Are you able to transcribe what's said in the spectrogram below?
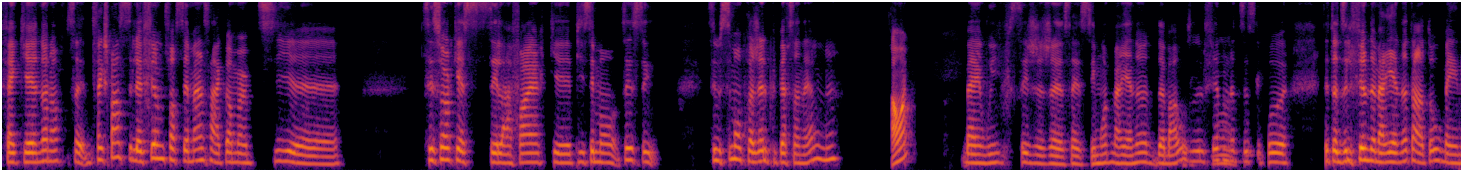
Fait que, non, non, c'est- fait que je pense que le film, forcément, ça a comme un petit... euh, C'est sûr que c'est l'affaire que... Puis c'est mon, tu sais, c'est... C'est aussi mon projet le plus personnel, là. Ah ouais? Ben oui, c'est je, je- c'est- c'est moi et Mariana de base, là, le film. Tu sais, c'est pas. Tu as dit le film de Mariana tantôt, mais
